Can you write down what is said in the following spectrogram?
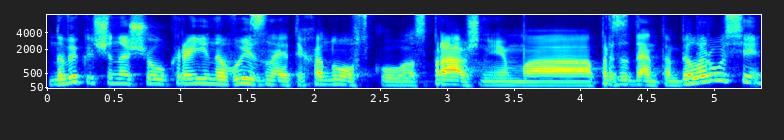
не виключено, що Україна визнає Тихановську справжнім президентом Білорусі.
